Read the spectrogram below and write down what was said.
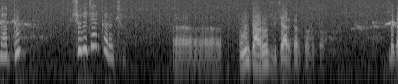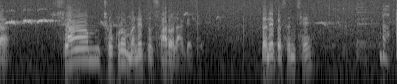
બાપુ શું વિચાર કરો છો? હું તારો જ વિચાર કરતો હતો. બેટા શ્યામ છોકરો મને તો સારો લાગે છે. તને પસંદ છે? બાપુ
